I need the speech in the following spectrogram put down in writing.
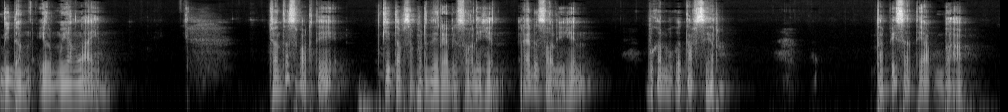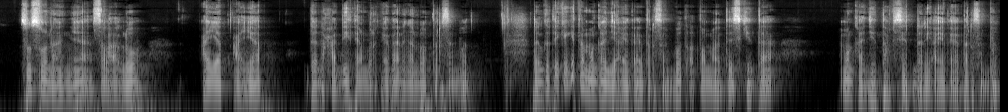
bidang ilmu yang lain. Contoh seperti kitab seperti Riyadus Solihin. Riyadus Solihin bukan buku tafsir. Tapi setiap bab susunannya selalu ayat-ayat dan hadis yang berkaitan dengan bab tersebut. Dan ketika kita mengkaji ayat-ayat tersebut, otomatis kita mengkaji tafsir dari ayat-ayat tersebut.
